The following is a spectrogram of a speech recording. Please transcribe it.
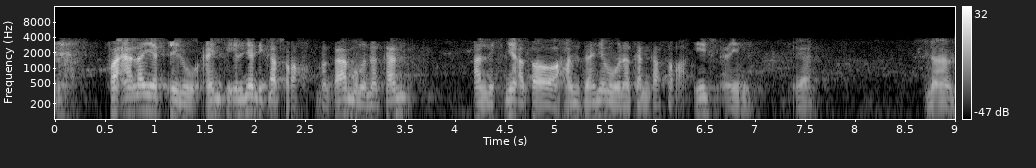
fa'ala yaf'ilu, ain fi'ilnya dikasrah. Maka menggunakan alifnya atau hamzahnya menggunakan kasrah. If'il. Ya. Nah.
